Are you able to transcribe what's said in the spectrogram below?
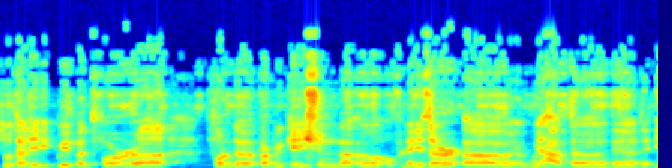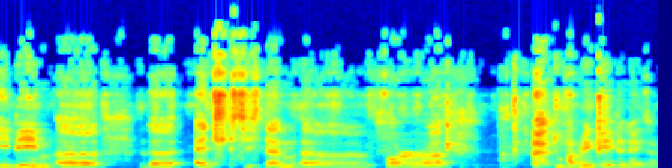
totally equipped for uh, for the fabrication uh, of laser. we have the the, the e-beam, the etch system for to fabricate the laser.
